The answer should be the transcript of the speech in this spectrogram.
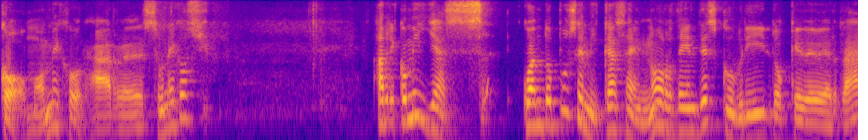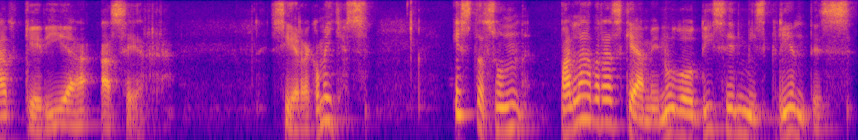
cómo mejorar su negocio. Abre comillas, cuando puse mi casa en orden descubrí lo que de verdad quería hacer. Cierra comillas. Estas son palabras que a menudo dicen mis clientes,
